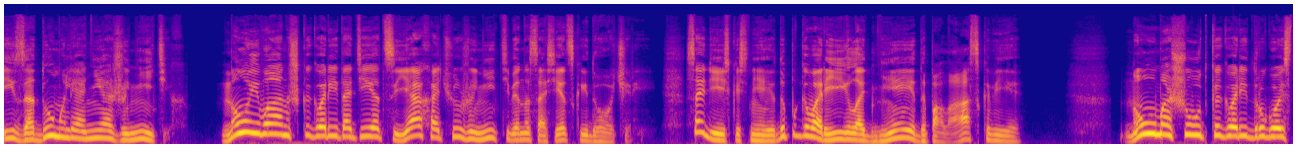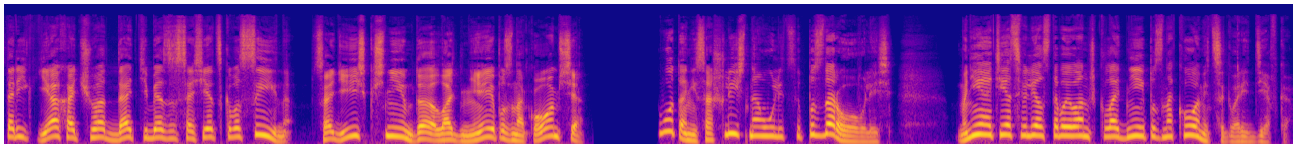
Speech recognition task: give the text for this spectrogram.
И задумали они оженить их. «Ну, Иванушка, — говорит отец, — я хочу женить тебя на соседской дочери. Садись-ка с нею, да поговори ладнее, да поласковее». «Ну, Машутка, — говорит другой старик, — я хочу отдать тебя за соседского сына. Садись-ка с ним, да ладнее познакомься». Вот они сошлись на улице, поздоровались. «Мне отец велел с тобой, Иванушка, ладнее познакомиться», — говорит девка.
